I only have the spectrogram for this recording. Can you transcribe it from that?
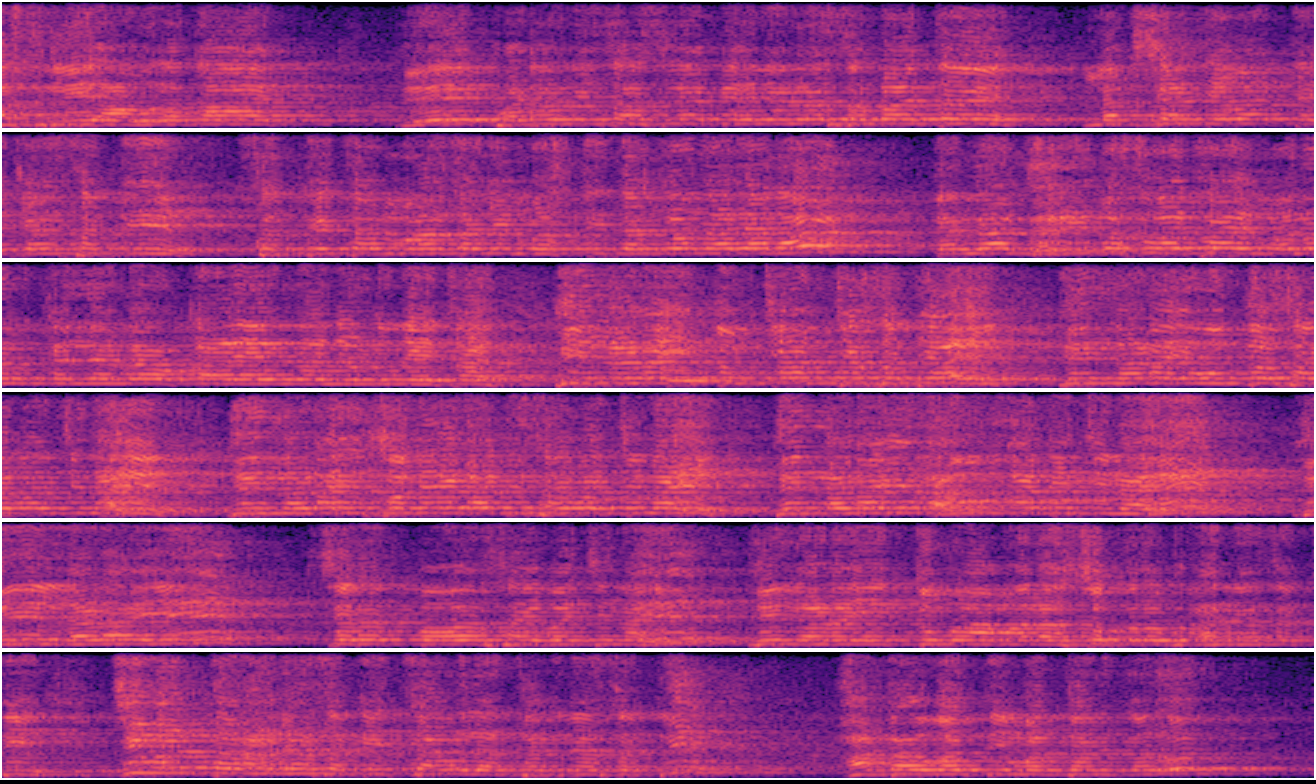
असली अवलाद आहेत हे फडणवीस असल्या बियाण्यांना सांभाळतंय. लक्षात ठेवा त्याच्यासाठी सत्तेचा माज आणि मस्ती दाखवणाऱ्याला त्यांना घरी बसवायचं आहे. म्हणून कल्याणराव काळे यांना निवडून यायचं आहे. ही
